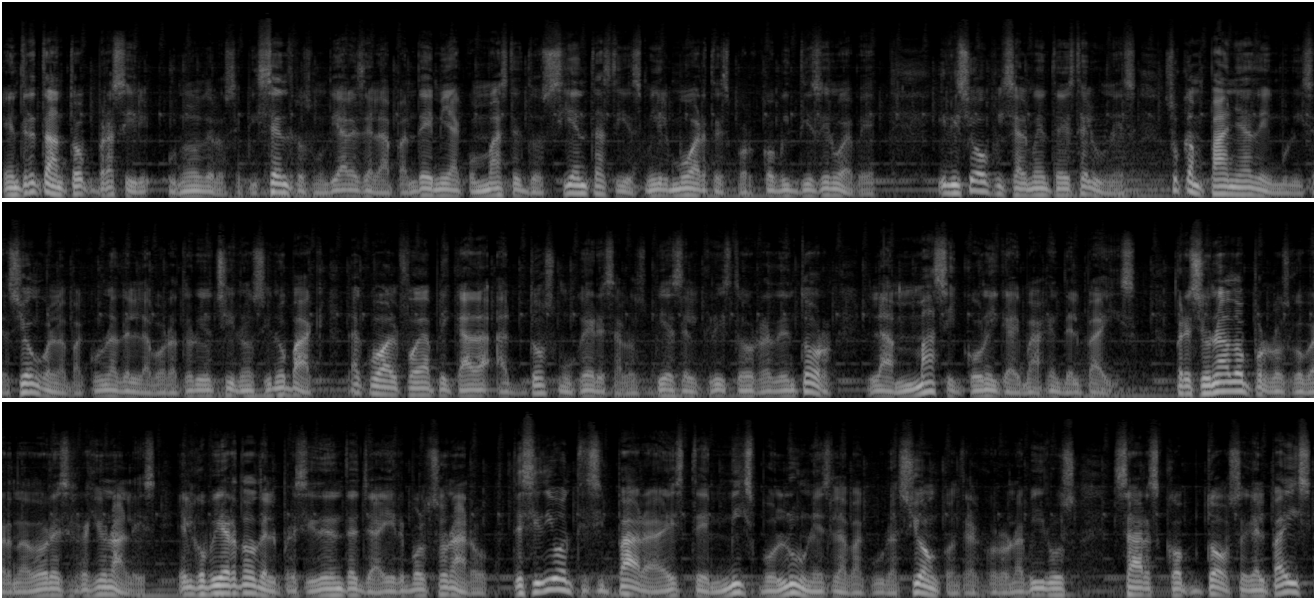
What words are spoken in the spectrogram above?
Entre tanto, Brasil, uno de los epicentros mundiales de la pandemia con más de 210.000 muertes por COVID-19, inició oficialmente este lunes su campaña de inmunización con la vacuna del laboratorio chino Sinovac, la cual fue aplicada a dos mujeres a los pies del Cristo Redentor, la más icónica imagen del país. Presionado por los gobernadores regionales, el gobierno del presidente Jair Bolsonaro decidió anticipar a este mismo lunes la vacunación contra el coronavirus SARS-CoV-2 en el país,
